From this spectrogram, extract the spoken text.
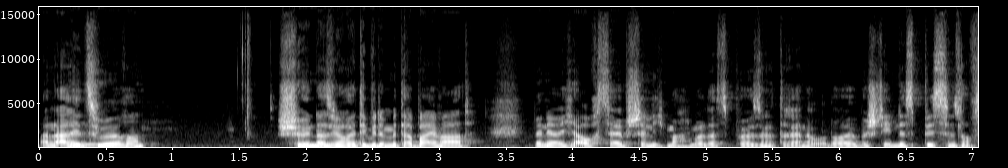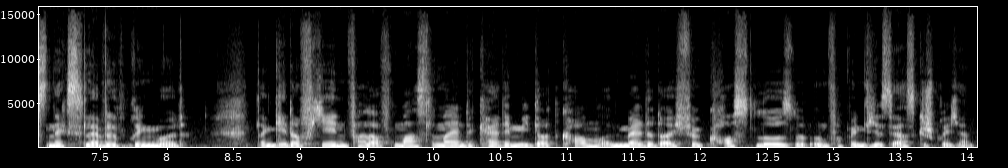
An alle Zuhörer, schön, dass ihr heute wieder mit dabei wart. Wenn ihr euch auch selbstständig machen wollt als Personal Trainer oder euer bestehendes Business aufs Next Level bringen wollt, dann geht auf jeden Fall auf musclemindacademy.com und meldet euch für ein kostenloses und unverbindliches Erstgespräch an.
